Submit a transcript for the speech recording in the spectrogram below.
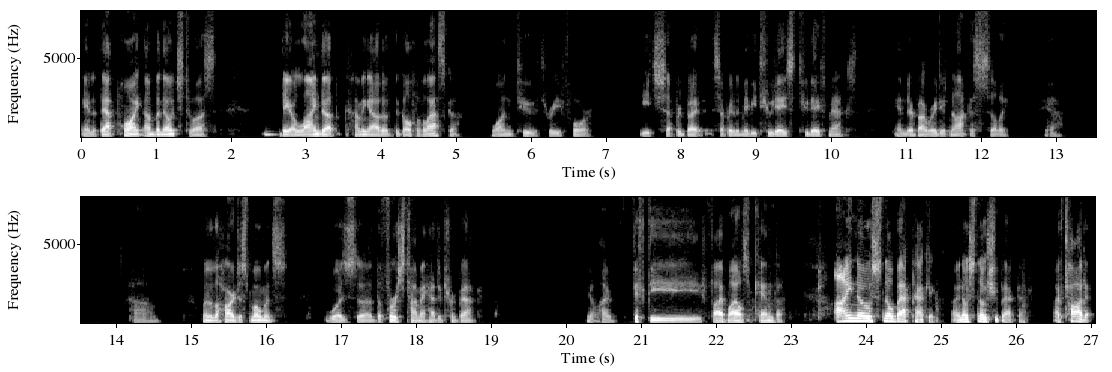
And at that point, unbeknownst to us, they are lined up coming out of the Gulf of Alaska. One, two, three, four. Each separated by separated maybe two days, two days max. And they're about ready to knock us silly. Yeah. Um, one of the hardest moments was uh, the first time I had to turn back. You know, I'm 55 miles from Canada. I know snow backpacking. I know snowshoe backpacking. I've taught it.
